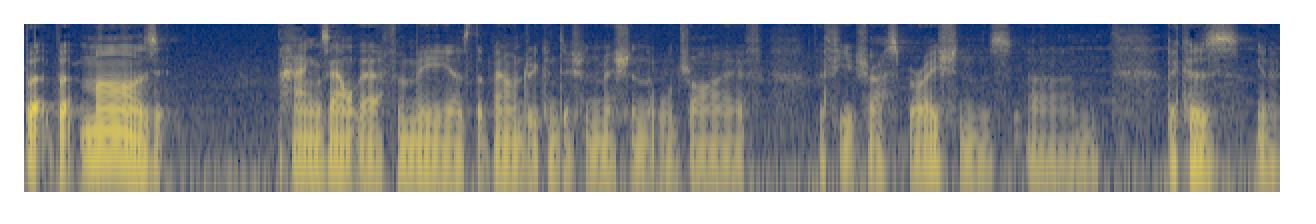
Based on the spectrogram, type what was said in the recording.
but but Mars hangs out there for me as the boundary condition mission that will drive the future aspirations, um, because you know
